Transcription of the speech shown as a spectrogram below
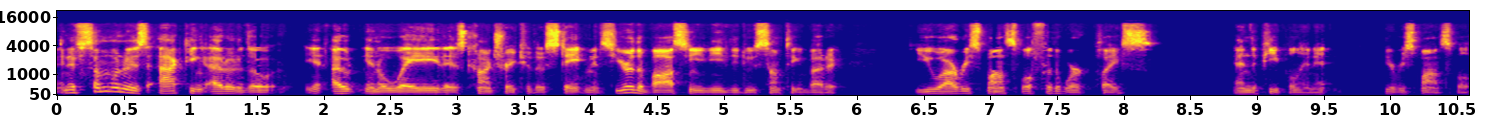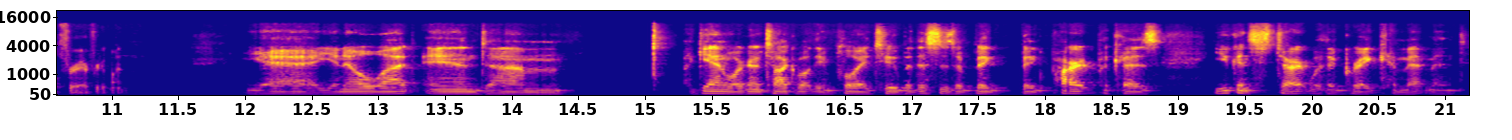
And if someone is acting out of the out in a way that is contrary to those statements, you're the boss and you need to do something about it. You are responsible for the workplace and the people in it you're responsible for everyone. Yeah, you know what? And um, again, we're going to talk about the employee too, but this is a big, big part because you can start with a great commitment.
